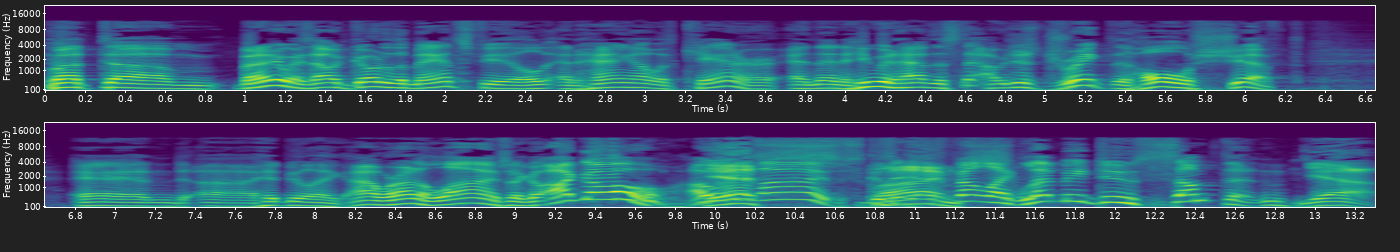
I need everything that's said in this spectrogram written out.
But um, but anyways, I would go to the Mansfield and hang out with Canner, and then he would have this thing. I would just drink the whole shift. And uh, he'd be like, "Ah, we're out of limes." I go, "I go, I'll Yes, get limes," because I felt like let me do something Yeah,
